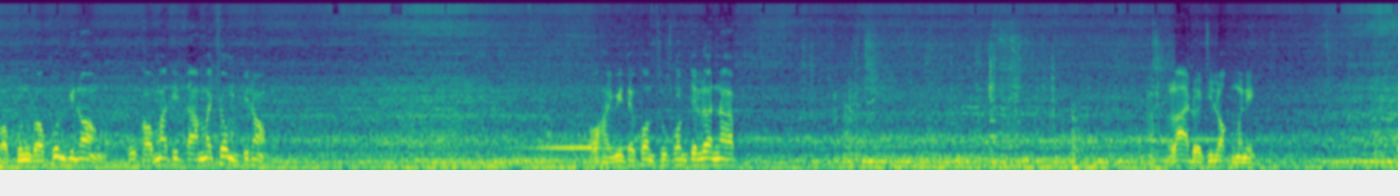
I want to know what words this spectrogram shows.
ขอบคุณขอบคุณพี่น้อง ผู้เขามาติดตามมาชมพี่น้องขอให้มีแต่ความสุขความเจริญนะครับล่าโดยพี่ล็อกมานี่ส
